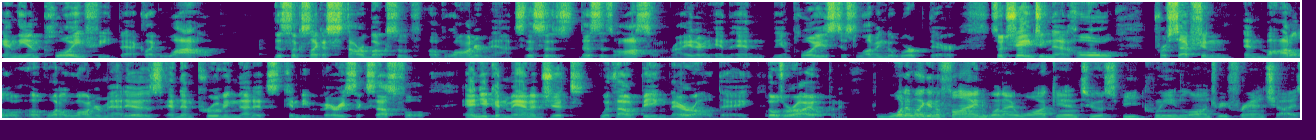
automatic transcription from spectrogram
and the employee feedback like wow this looks like a Starbucks of, of laundromats. This is this is awesome, right? And, and and the employees just loving to work there. So changing that whole perception and model of, of what a laundromat is, and then proving that it can be very successful, and you can manage it without being there all day. Those were eye opening. What am I going to find when I walk into a Speed Queen laundry franchise?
